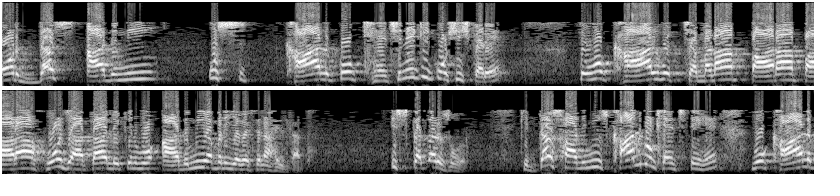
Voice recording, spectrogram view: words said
اور دس آدمی اس کھال کو کھینچنے کی کوشش کرے تو وہ کھال، وہ چمڑا، پارا پارا ہو جاتا، لیکن وہ آدمی اپنی جگہ سے نہ ہلتا تھا۔ اس قدر زور کہ دس آدمی اس کھال کو کھینچتے ہیں، وہ کھال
